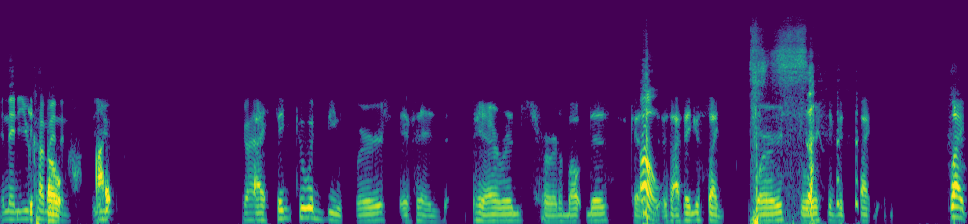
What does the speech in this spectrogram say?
and then you come in and you, I- go ahead. I think it would be worse if his parents heard about this because Oh. I think it's like worse, worse if it's like, like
